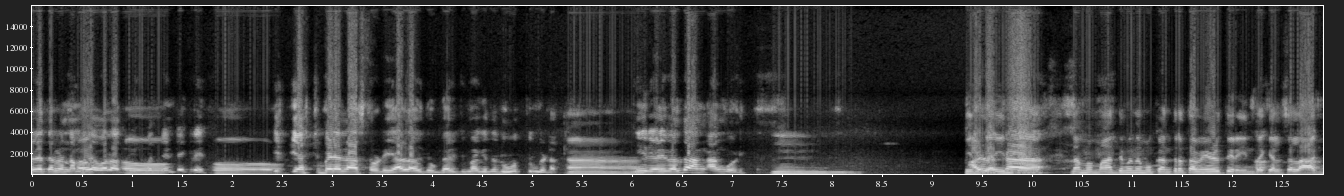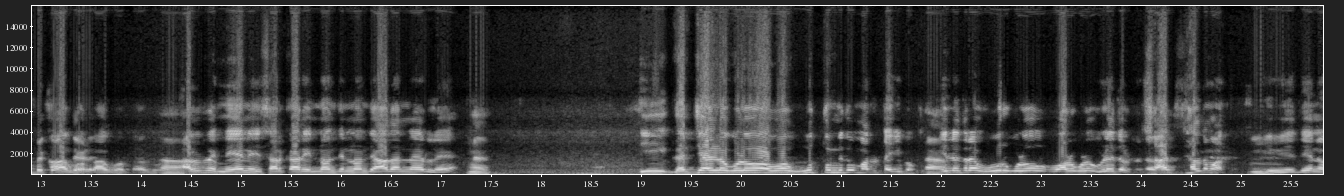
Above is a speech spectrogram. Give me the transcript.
ಇರತ್ತಲ್ಲ ನಮ್ಮದೇ ಹೊಲ. ಇಪ್ಪತ್ತೆಂಟು ಎಕರೆ ಐತಿ. ಎಷ್ಟು ಬೆಳೆ ಲಾಸ್ ನೋಡಿ ಎಳ್ಳ ಇದು ಗರಿಜ್ ಊತ್ ತುಂಬಿಡತ್ತೆ. ನೀರ್ ಎಳಿವಲ್ದು ಹಂಗ ಹಂಗ್ ಹೊಡಿತೆ ಹ್ಮ್. ಇಂಥ- ಹಳ್ಳಕ್ಕ- ನಮ್ಮ ಮಾಧ್ಯಮದ ಮುಖಾಂತರ ತಾವ್ ಹೇಳ್ತೀರಿ ಇಂತ ಕೆಲಸ ಎಲ್ಲ ಆಗ್ಬೇಕು ಅಲ್ರಿ ಮೇನ್ ಈ ಸರ್ಕಾರ ಇನ್ನೊಂದ್ ಇನ್ನೊಂದ್ ಯಾವ್ದನ್ನ ಇರ್ಲಿ ಈ ಗಜ್ಜೆಳ್ಳುಗಳು ಅವ ಊತ್ ತುಂಬಿದು ಮೊದಲು ತೆಗಿಬೇಕು. ಇಲ್ಲದ್ರೆ ಊರುಗಳು ಹೊಲಗಳು ಉಳಿದಲ್ರಿ. ಸಾಧ್ಯ ಅಲ್ದ ಮಾತು. ಇದೇನು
